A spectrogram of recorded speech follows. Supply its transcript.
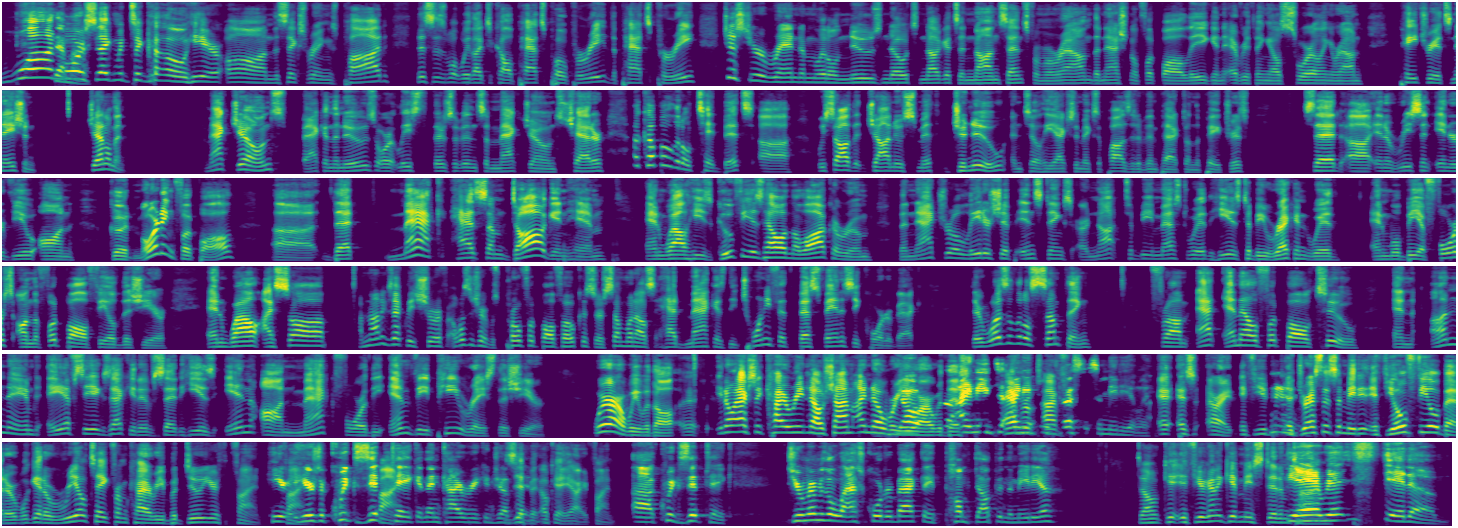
One Semi. more segment to go here on the Six Rings Pod. This is what we like to call Pat's Potpourri, the Pat's Pourri. Just your random little news, notes, nuggets, and nonsense from around the National Football League and everything else swirling around Patriots Nation. Gentlemen, Mac Jones back in the news, or at least there's been some Mac Jones chatter. A couple little tidbits. Uh, we saw that Jonnu Smith, Jonnu, until he actually makes a positive impact on the Patriots, said uh, in a recent interview on Good Morning Football uh, that Mac has some dog in him. And while he's goofy as hell in the locker room, the natural leadership instincts are not to be messed with. He is to be reckoned with and will be a force on the football field this year. And while I saw, I'm not exactly sure if I wasn't sure if it was Pro Football Focus or someone else had Mac as the 25th best fantasy quarterback, there was a little something from at ML Football 2 an unnamed AFC executive said he is in on Mac for the MVP race this year. Where are we with all? Uh, you know, actually, Khari. No, Scheim, I know where you are with no, this. I need to. I need to I've- address this immediately. As all right, if you address this immediately, if you'll feel better, we'll get a real take from Khari. But do your fine. Here, fine. here's a quick zip Fine. take, and then Khari can jump zip in. it. Okay, all right, fine. Uh, quick zip take. Do you remember the last quarterback they pumped up in the media? Don't get if you're gonna give me Stidham time. Stidham.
